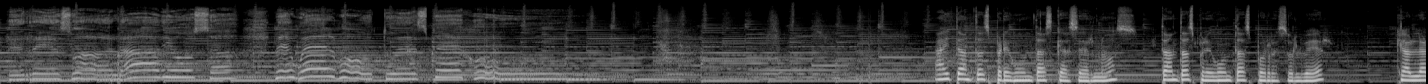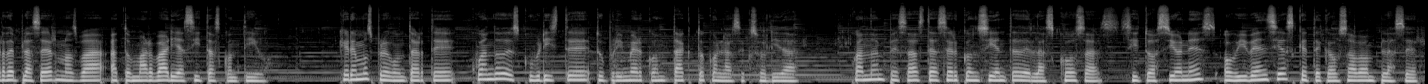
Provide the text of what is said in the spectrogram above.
le rezo a la diosa, me vuelvo tu espejo. Hay tantas preguntas que hacernos, tantas preguntas por resolver, que hablar de placer nos va a tomar varias citas contigo. Queremos preguntarte, ¿cuándo descubriste tu primer contacto con la sexualidad? ¿Cuándo empezaste a ser consciente de las cosas, situaciones o vivencias que te causaban placer?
